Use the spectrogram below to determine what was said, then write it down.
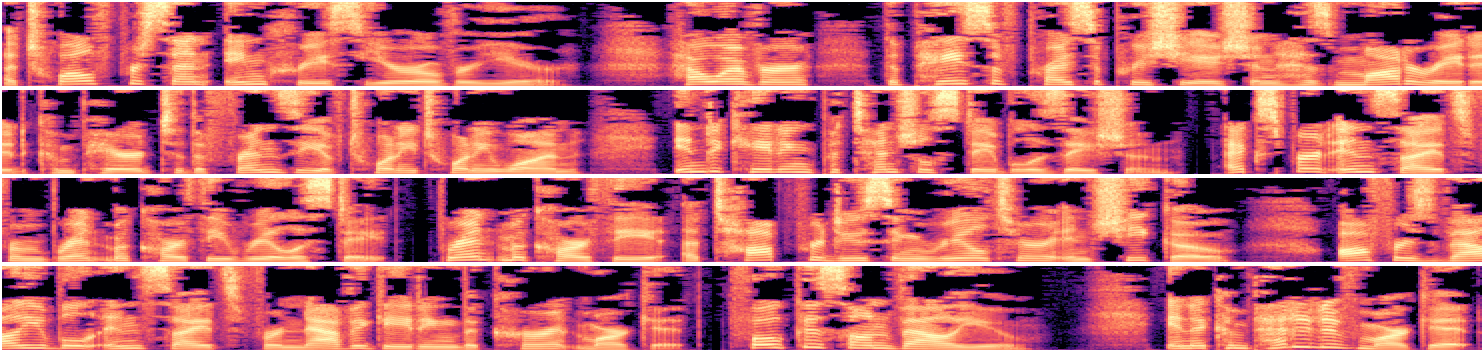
a 12% increase year over year. However, the pace of price appreciation has moderated compared to the frenzy of 2021, indicating potential stabilization. Expert insights from Brent McCarthy Real Estate. Brent McCarthy, a top producing realtor in Chico, offers valuable insights for navigating the current market. Focus on value. In a competitive market,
